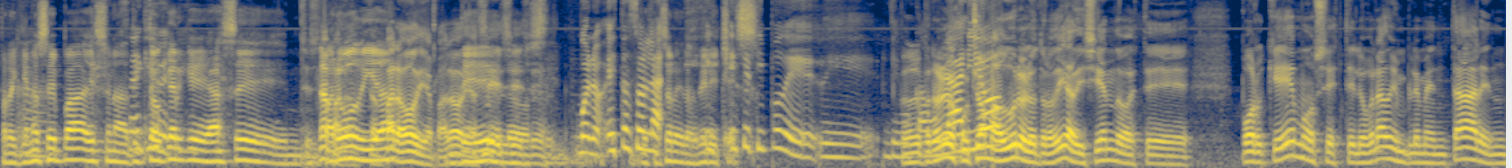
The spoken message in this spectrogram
Para el que no sepa, es una ¿Sabe TikToker que- que hace Sí, es una parodia. parodia, parodia, de sí, sí, los- sí. Bueno, estas son las. E-. Este tipo de, de, de Pero, pero no lo escuchó Maduro el otro día diciendo, este, porque hemos este, logrado implementar en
